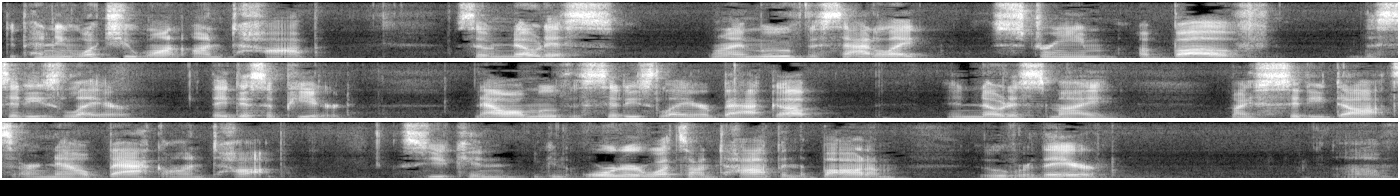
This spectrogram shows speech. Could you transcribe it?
depending what you want on top. So notice when I move the satellite stream above the cities layer, they disappeared. Now I'll move the cities layer back up, and notice my, my city dots are now back on top. So you can, you can order what's on top and the bottom over there. Um,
